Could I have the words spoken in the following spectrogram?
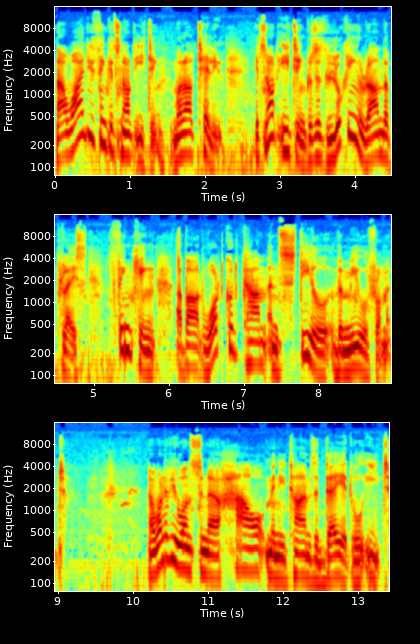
Now, why do you think it's not eating? Well, I'll tell you. It's not eating because it's looking around the place, thinking about what could come and steal the meal from it. Now, one of you wants to know how many times a day it will eat.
